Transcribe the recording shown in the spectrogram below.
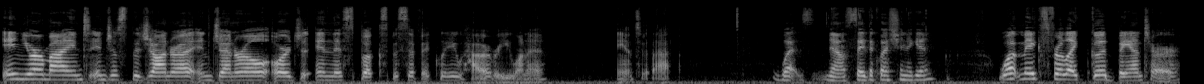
in your mind, in just the genre in general, or j- in this book specifically? However, you want to answer that. What? Now say the question again. What makes for like good banter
